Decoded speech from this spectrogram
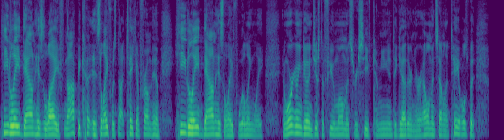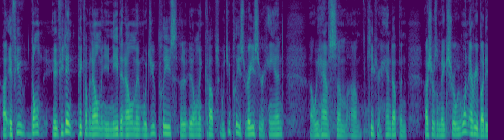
He laid down his life, not because his life was not taken from him. He laid down his life willingly. And we're going to, in just a few moments, receive communion together, and there are elements out on the tables. But uh, if you don't, if you didn't pick up an element, you need an element, would you please, uh, element cups, would you please raise your hand? Uh, we have some, um, keep your hand up, and ushers will make sure. We want everybody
